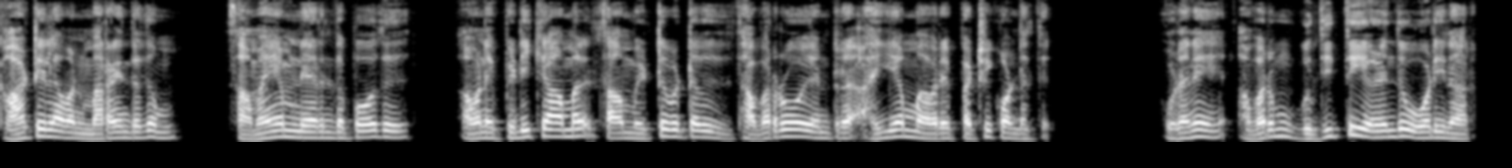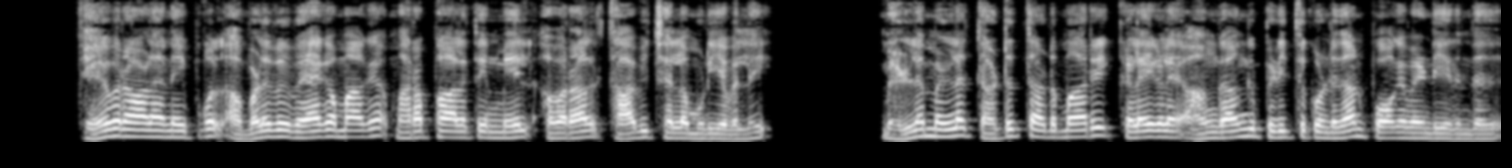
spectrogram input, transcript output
காட்டில் அவன் மறைந்ததும் சமயம் நேர்ந்தபோது அவனை பிடிக்காமல் தாம் விட்டுவிட்டது தவறோ என்ற ஐயம் அவரை பற்றி கொண்டது. உடனே அவரும் குதித்து எழுந்து ஓடினார். தேவராளனைப் போல் அவ்வளவு வேகமாக மரப்பாலத்தின் மேல் அவரால் தாவிச் செல்ல முடியவில்லை. மெல்ல மெல்ல தடுத்தடுமாறி கிளைகளை ஆங்காங்கு பிடித்து கொண்டுதான் போக வேண்டியிருந்தது.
